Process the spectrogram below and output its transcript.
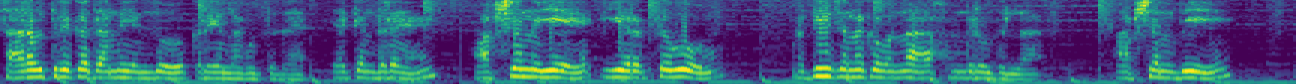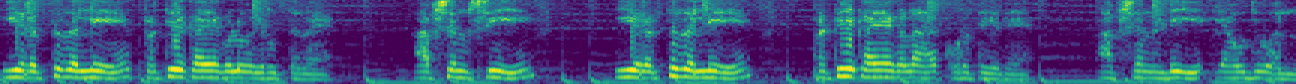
ಸಾರ್ವತ್ರಿಕ ದಾನಿ ಎಂದು ಕರೆಯಲಾಗುತ್ತದೆ. ಯಾಕೆಂದರೆ ಆಪ್ಷನ್ ಎ, ಈ ರಕ್ತವು ಪ್ರತಿಜನಕವನ್ನು ಹೊಂದಿರುವುದಿಲ್ಲ. ಆಪ್ಷನ್ ಬಿ, ಈ ರಕ್ತದಲ್ಲಿ ಪ್ರತಿಕಾಯಗಳು ಇರುತ್ತವೆ. ಆಪ್ಷನ್ ಸಿ, ಈ ರಕ್ತದಲ್ಲಿ ಪ್ರತಿಕಾಯಗಳ ಕೊರತೆ ಇದೆ ಆಪ್ಷನ್ ಡಿ, ಯಾವುದೂ ಅಲ್ಲ.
